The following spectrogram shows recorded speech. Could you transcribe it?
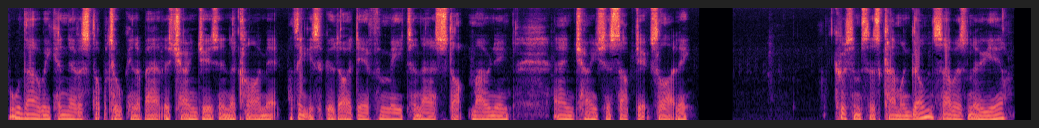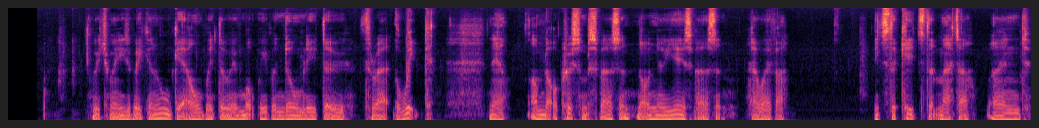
Although we can never stop talking about the changes in the climate, I think it's a good idea for me to now stop moaning and change the subject slightly. Christmas has come and gone, so has New Year, which means we can all get on with doing what we would normally do throughout the week. Now, I'm not a Christmas person, not a New Year's person. However, it's the kids that matter, and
